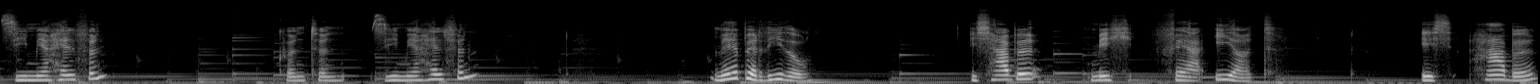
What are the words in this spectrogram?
Sie mir helfen? ¿Könnten Sie mir helfen? Me he perdido. Ich habe mich verirrt. Ich habe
